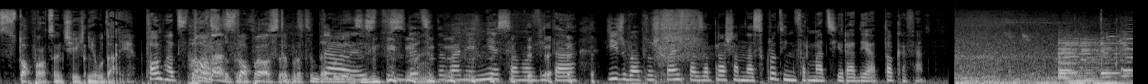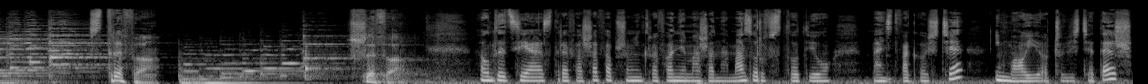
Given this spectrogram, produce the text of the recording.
100% się ich nie udaje. Ponad 100%. Ponad 100%. 100% to jest zdecydowanie niesamowita liczba. Proszę Państwa, zapraszam na skrót informacji Radia TOK FM. Strefa. Szefa. Audycja Strefa Szefa przy mikrofonie Marzena Mazur w studiu Państwa goście i moi oczywiście też,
